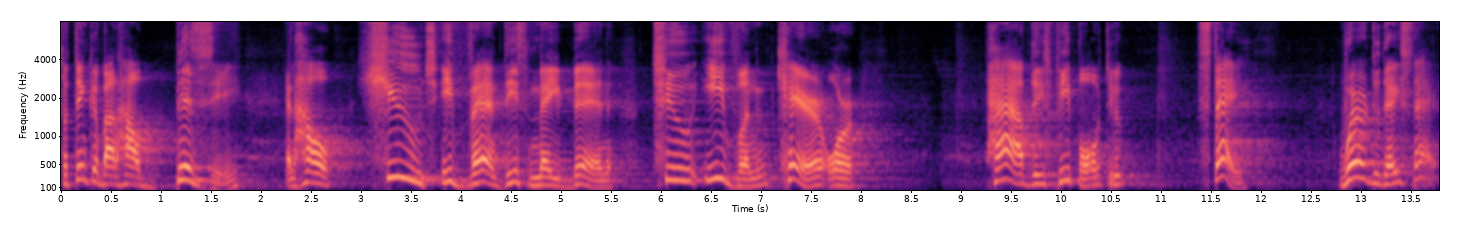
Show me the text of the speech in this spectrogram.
So think about how busy and how huge event this may have been to even care or have these people to stay. Where do they stay?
